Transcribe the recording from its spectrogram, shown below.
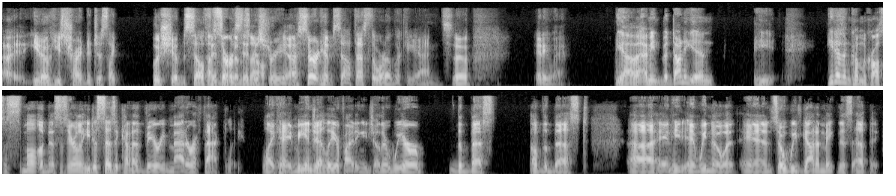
uh, you know, he's trying to just like push himself Assert into this himself, industry, yeah. assert himself. That's the word I'm looking at. Mm. So anyway, Yeah, I mean, but Donnie Yen, he he doesn't come across as smug necessarily. He just says it kind of very matter of factly. Like, hey, me and Jet Li are fighting each other. We are the best of the best. Uh, and he and we know it, and so we've got to make this epic,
